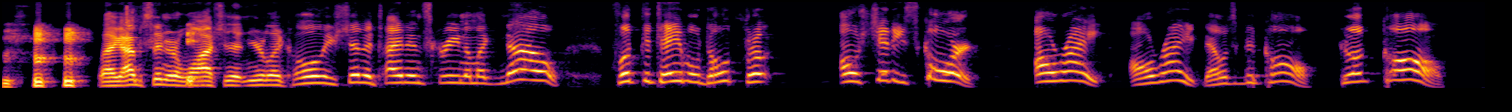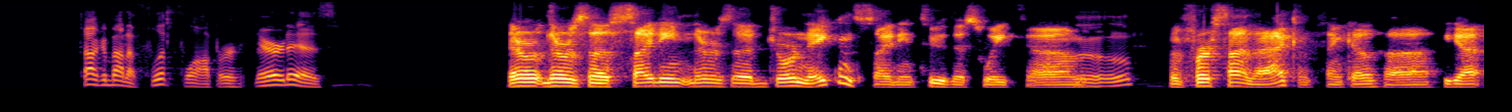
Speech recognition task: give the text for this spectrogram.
Like I'm sitting there watching it, and you're like, "Holy shit, a tight end screen!" I'm like, "No, flip the table, don't throw." Oh shit, he scored. All right, all right, that was a good call. Good call. Talk about a flip flopper. There it is. There, there was a sighting. There was a Jordan Akins sighting too this week. Um, Mhm. the first time that I can think of. Uh, he got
